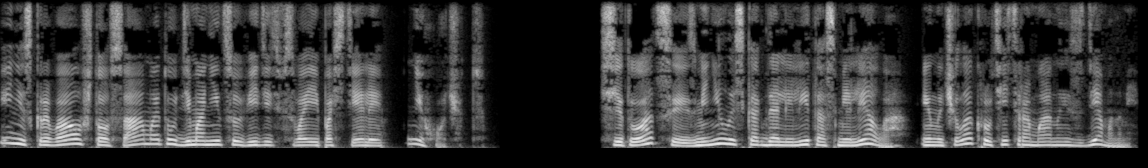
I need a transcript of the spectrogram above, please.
и не скрывал, что сам эту демоницу видеть в своей постели не хочет. Ситуация изменилась, когда Лилит осмелела и начала крутить романы с демонами.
